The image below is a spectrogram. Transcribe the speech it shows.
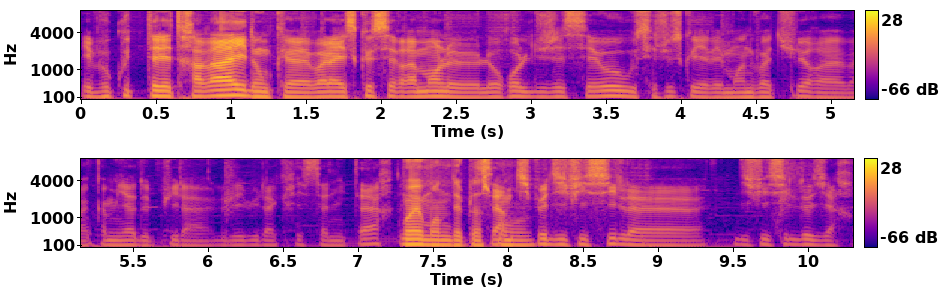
et beaucoup de télétravail. Donc euh, voilà, est-ce que c'est vraiment le, rôle du GCO ou c'est juste qu'il y avait moins de voitures, euh, bah, comme il y a depuis le début de la crise sanitaire? Ouais, moins de déplacements. C'est un petit peu difficile, difficile de dire.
